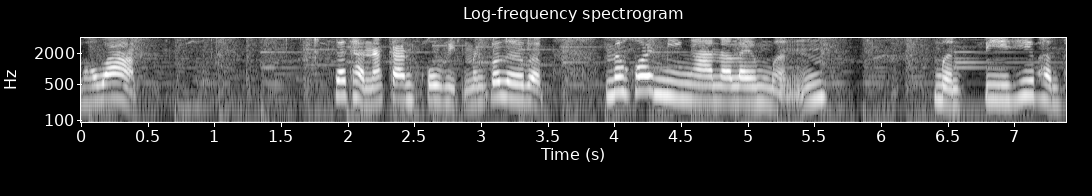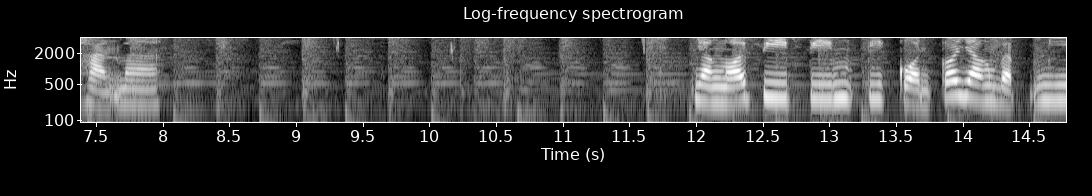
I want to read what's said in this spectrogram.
เพราะว่า สถานการณ์โควิด มันก็เลยแบบ ไม่ค่อยมีงานอะไรเหมือนเหมือนปีที่ผ่านๆมา อย่างน้อยปีปีปีก่อนก็ยังแบบมี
